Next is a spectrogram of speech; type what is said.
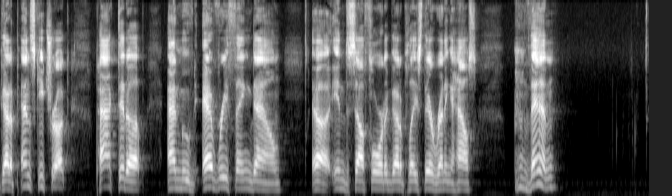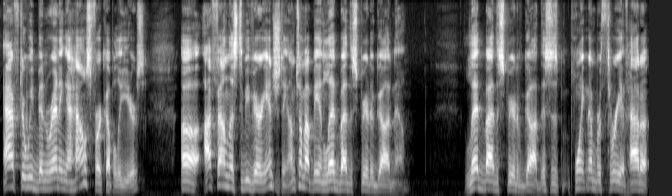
got a Penske truck, packed it up, and moved everything down uh, into South Florida, got a place there, renting a house. then, after we'd been renting a house for a couple of years, uh, I found this to be very interesting. I'm talking about being led by the Spirit of God now. Led by the Spirit of God. This is point number three of how to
